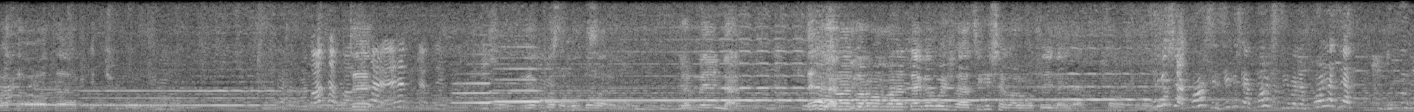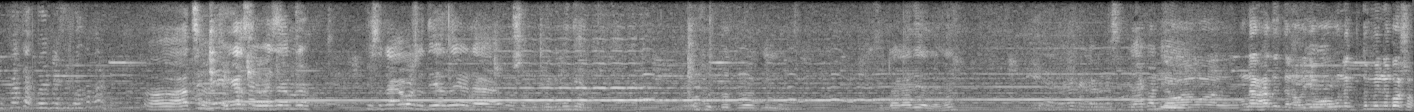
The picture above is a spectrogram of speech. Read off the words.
কথাবার্তা কিচ্ছু বলবে না। দু কথা বলতে পারে না। দেখাশোনা করব মানে টাকা পয়সা চিকিৎসা করার মতোই নাই না? সমস্যা নাই। ও, আচ্ছা ঠিক আছে ওই যে আমরা কিছু টাকা পয়সা দেওয়া যায় এটা ওষুধপত্র কিনে দিয়ে ওষুধপত্র কিনে কিছু টাকা দিয়ে দেয় হ্যাঁ? টাকা দিয়ে। ওনার হাতে দেন ওই যে ওনার তুমি নে বসো।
